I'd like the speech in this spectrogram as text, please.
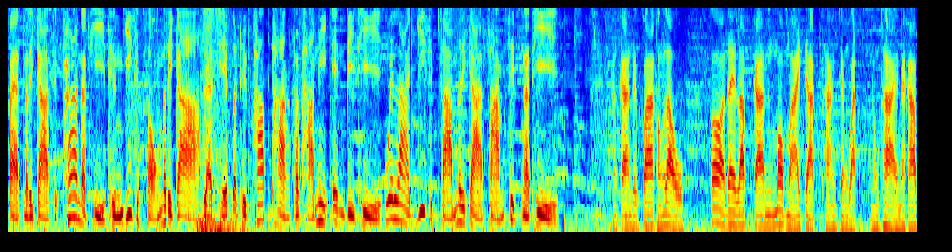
18นาฬิกา15 นาทีถึง 22นาฬิกาและเทปบันทึกภาพทางสถานี NBT เวลา 23นาฬิกา30 นาที ทางการไฟฟ้าของเราก็ได้รับการมอบหมายจากทางจังหวัดหนองคายนะครับ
